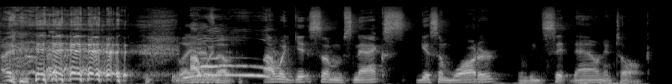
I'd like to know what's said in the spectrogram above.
Like, I would No. I would get some snacks, get some water, and we'd sit down and talk.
